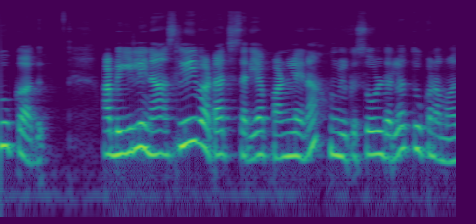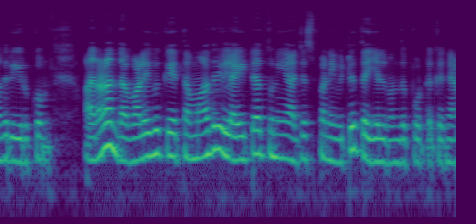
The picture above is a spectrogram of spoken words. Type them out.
தூக்காது. அப்படி இல்லைன்னா ஸ்லீவ் அட்டாச் சரியாக பண்ணலைன்னா உங்களுக்கு ஷோல்டரில் தூக்கின மாதிரி இருக்கும். அதனால் அந்த வளைவுக்கு ஏற்ற மாதிரி லைட்டாக துணியை அட்ஜஸ்ட் பண்ணிவிட்டு தையல் வந்து போட்டுக்குங்க.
